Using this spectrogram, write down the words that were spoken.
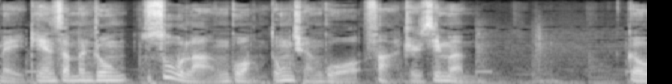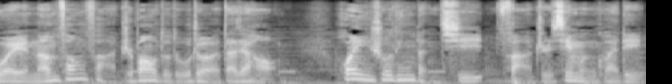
每天三分钟速览广东全国法治新闻。各位南方法制报的读者，大家好，欢迎收听本期法治新闻快递。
